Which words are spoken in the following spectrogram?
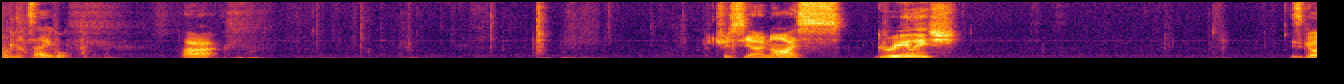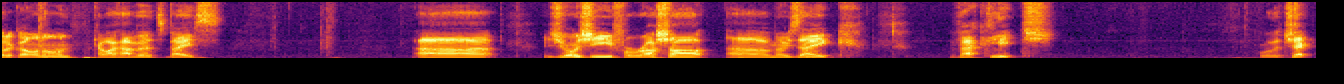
more table. Alright. Patricio, nice. Grealish. He's got it going on. Kai Havertz, base. Uh, Georgie for Russia. Uh, Mosaic. Vaklich for the Czech.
